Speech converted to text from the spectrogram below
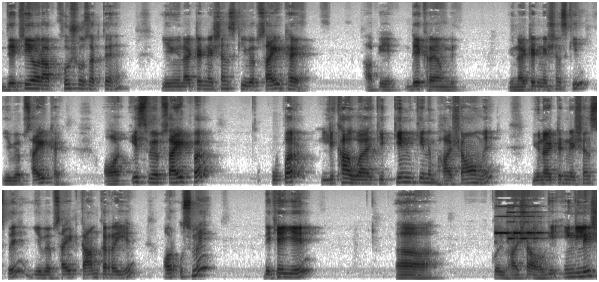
देखिए और आप खुश हो सकते हैं, ये यूनाइटेड नेशंस की वेबसाइट है, आप ये देख रहे होंगे, यूनाइटेड नेशंस की ये वेबसाइट है, और इस वेबसाइट पर ऊपर लिखा हुआ है कि किन किन भाषाओं में यूनाइटेड नेशंस पे ये वेबसाइट काम कर रही है, और उसमें देखिए ये कोई भाषा होगी इंग्लिश,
